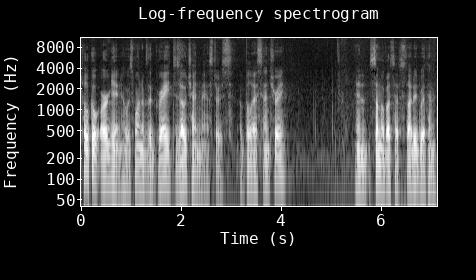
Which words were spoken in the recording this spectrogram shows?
Tulku Urgyen, who was one of the great Dzogchen masters of the last century, and some of us have studied with him,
